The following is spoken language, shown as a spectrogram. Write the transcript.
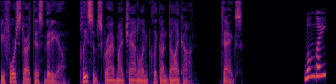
Before start this video, please subscribe my channel and click on bell icon. Thanks. Mumbai,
